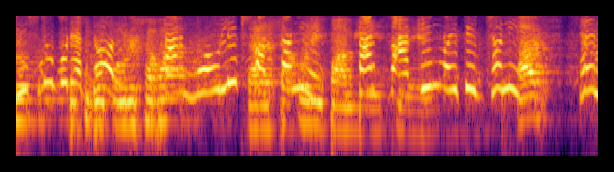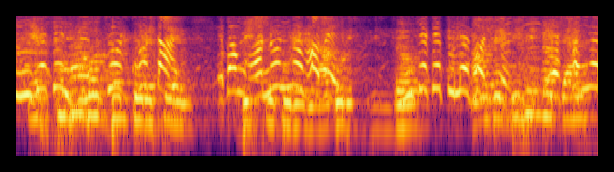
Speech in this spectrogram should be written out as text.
বিষ্ণুপুরের দোল তার মৌলিক তারা সত্তা নিয়ে তার প্রাচীন ঐতিহ্য নিয়ে সে নিজেকে নিজস্বতায় এবং অনন্যভাবে নিজেকে তুলে ধরছে। এর সঙ্গে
